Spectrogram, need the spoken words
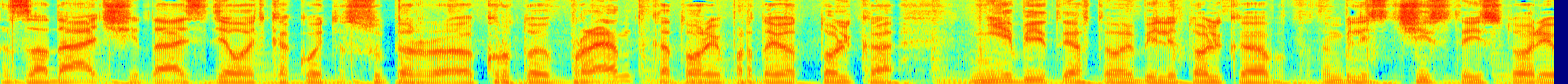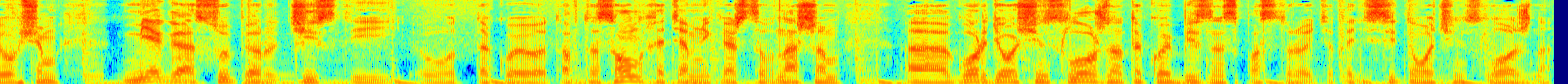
задачи, да, сделать какой-то супер э, крутой бренд, который продает только небитые автомобили, только автомобили с чистой историей. В общем, мега супер чистый вот такой вот автосалон, хотя мне кажется, в нашем э, городе очень сложно такой бизнес построить. Это действительно очень сложно.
